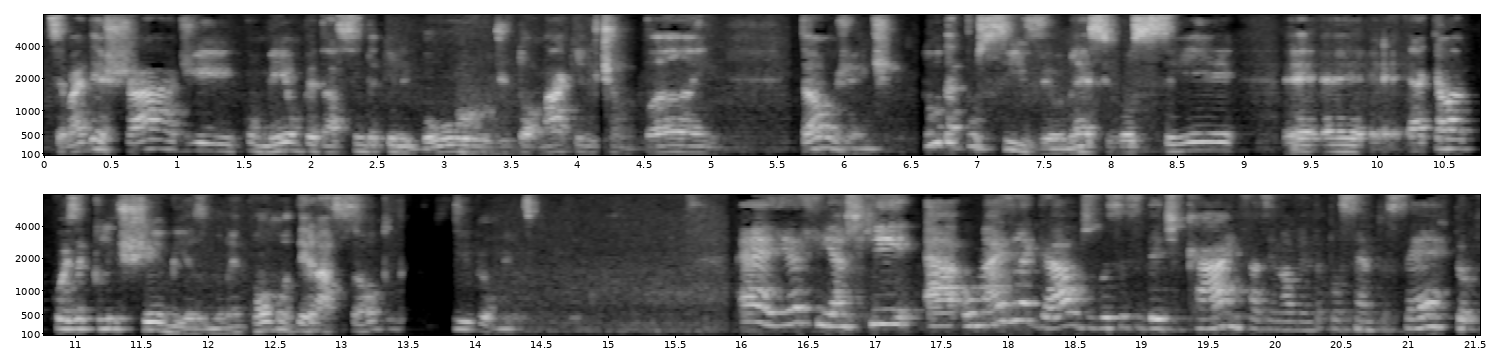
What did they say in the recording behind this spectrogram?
Você vai deixar de comer um pedacinho daquele bolo, de tomar aquele champanhe. Então, gente, tudo é possível, né? Se você é, é, é aquela coisa clichê mesmo, né? Com moderação tudo é possível mesmo. É, e assim, acho que a, o mais legal de você se dedicar em fazer 90% certo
